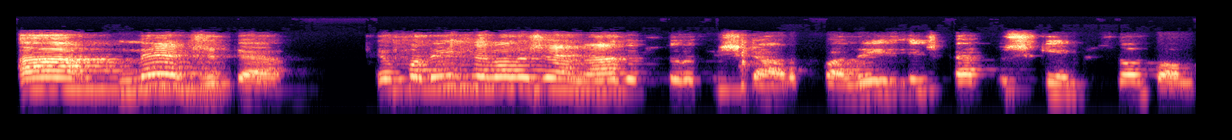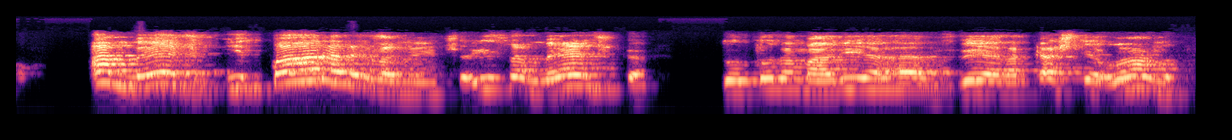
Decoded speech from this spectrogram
A médica, eu falei em Fernanda Janada, doutora fiscal, falei em Sindicato dos Químicos São Paulo. A médica, e paralelamente a isso, a médica, doutora Maria eh, Vera Castellano,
